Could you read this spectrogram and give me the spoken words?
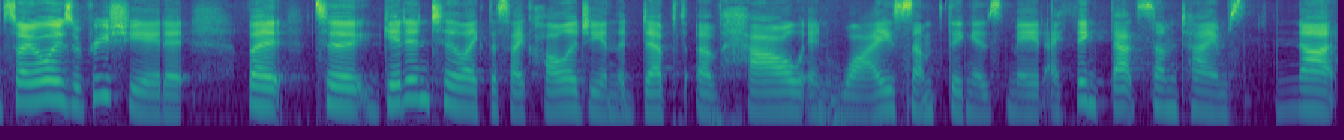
So I always appreciate it. But to get into like the psychology and the depth of how and why something is made, I think that's sometimes not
